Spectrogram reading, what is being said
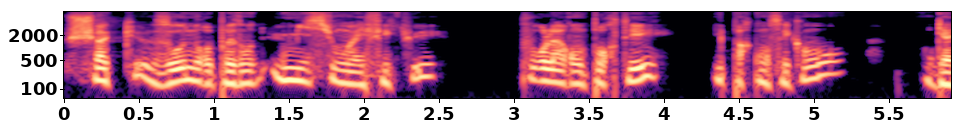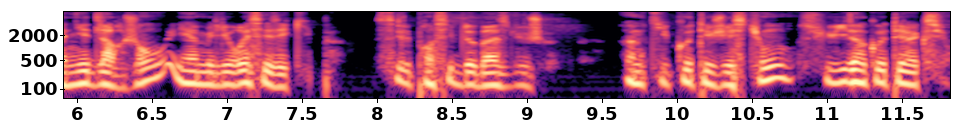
chaque zone représente une mission à effectuer pour la remporter et par conséquent gagner de l'argent et améliorer ses équipes. C'est le principe de base du jeu. Un petit côté gestion suivi d'un côté action.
